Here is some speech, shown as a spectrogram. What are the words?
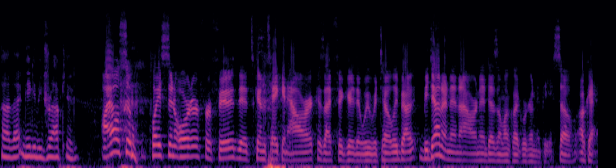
uh, that need to be drafted. I also placed an order for food that's going to take an hour because I figured that we would totally be- done in an hour, and it doesn't look like we're going to be. So, okay,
